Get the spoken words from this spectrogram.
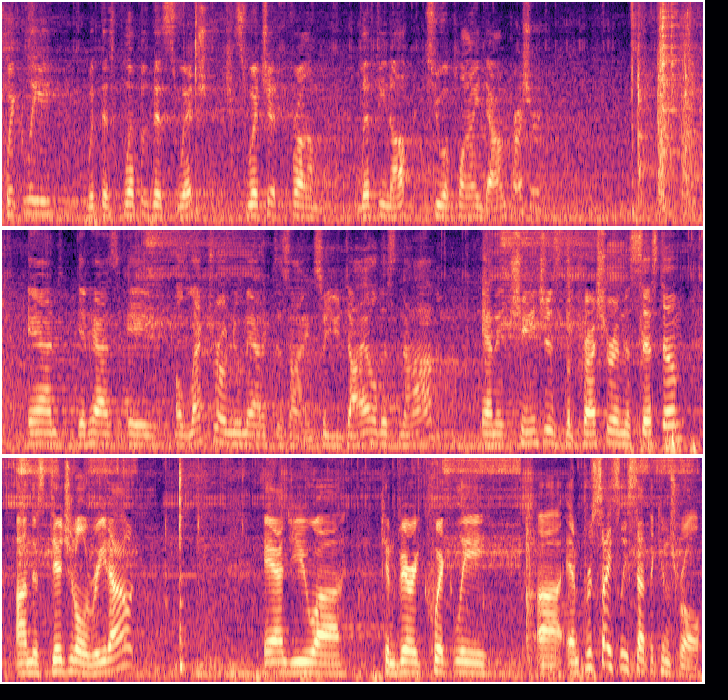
quickly, with this flip of this switch, switch it from lifting up to applying down pressure and it has a electro-pneumatic design. So you dial this knob and it changes the pressure in the system on this digital readout and you uh, can very quickly uh, and precisely set the control.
